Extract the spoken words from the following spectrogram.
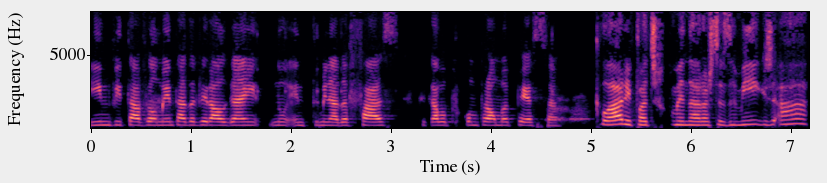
E inevitavelmente há de haver alguém no, em determinada fase que acaba por comprar uma peça. Claro, e podes recomendar aos teus amigos: ah,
